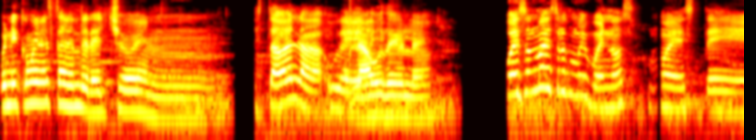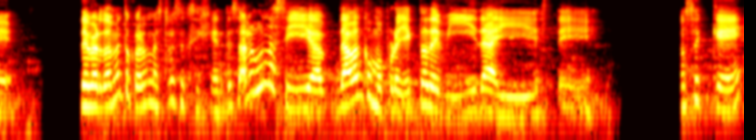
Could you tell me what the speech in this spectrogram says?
Bueno, ¿y cómo era estar en derecho en, Estaba en la UDL. en la UDL? Pues son maestros muy buenos. Este. De verdad me tocaron maestros exigentes. Algunos sí, daban como proyecto de vida y este. No sé qué.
